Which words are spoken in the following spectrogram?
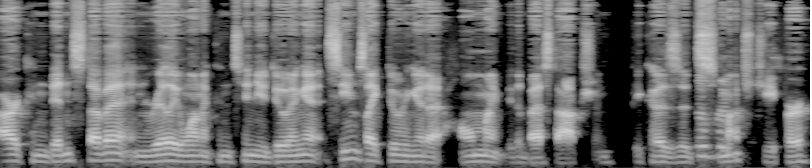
are convinced of it and really want to continue doing it, it seems like doing it at home might be the best option because it's mm-hmm. much cheaper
